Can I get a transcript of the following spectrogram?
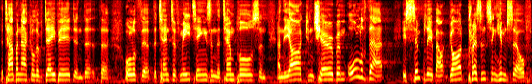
the tabernacle of David and the, the, all of the, the tent of meetings and the temples and, and the ark and cherubim, all of that is simply about God presencing himself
